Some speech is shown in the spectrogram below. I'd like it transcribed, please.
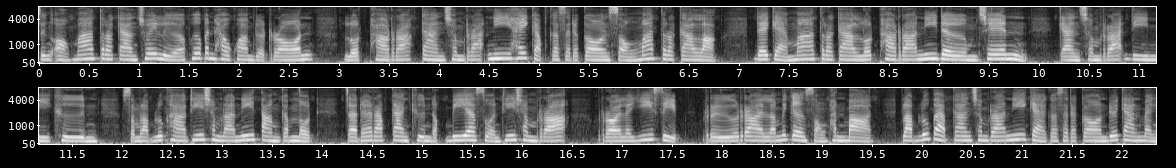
จึงออกมาตรการช่วยเหลือเพื่อบรรเทาความเดือดร้อน ลดภาระการชำระหนี้ให้กับเกษตรกร 2 มาตรการหลัก ได้แก่มาตรการลดภาระหนี้เดิม เช่น การชำระดีมีคืนสำหรับลูกค้าที่ชำระหนี้ตามกำหนด จะได้รับการคืนดอกเบี้ยส่วนที่ชำระ ร้อยละ 20 หรือรายละไม่เกิน 2,000 บาท ปรับรูปแบบการชำระหนี้แก่เกษตรกรด้วยการแบ่ง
